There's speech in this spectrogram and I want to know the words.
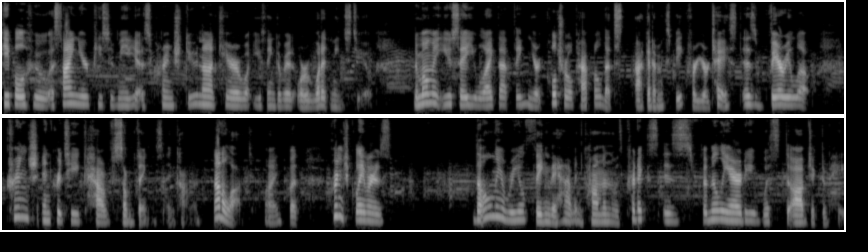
People who assign your piece of media as cringe do not care what you think of it or what it means to you. The moment you say you like that thing, your cultural capital, that's academic speak for your taste, is very low. Cringe and critique have some things in common. Not a lot, mind, but cringe claimers The only real thing they have in common with critics is familiarity with the object of hate.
